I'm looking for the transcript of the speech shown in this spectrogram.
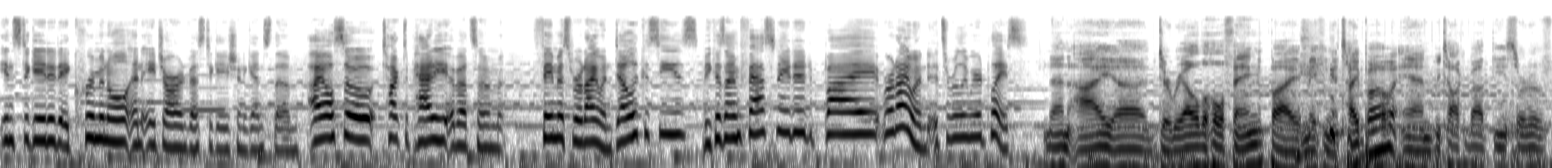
instigated a criminal and HR investigation against them. I also talked to Patty about some famous Rhode Island delicacies because I'm fascinated by Rhode Island. It's a really weird place. Then I uh, derail the whole thing by making a typo, and we talk about the sort of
